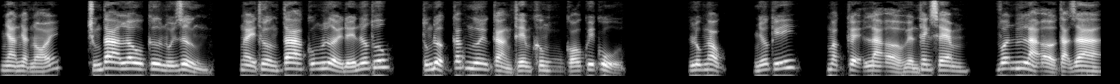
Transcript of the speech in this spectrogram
nhàn nhạt nói, chúng ta lâu cư núi rừng, ngày thường ta cũng lười đến nước thuốc, túng được các ngươi càng thêm không có quý củ. Lục Ngọc, nhớ kỹ, mặc kệ là ở huyền thanh xem, vẫn là ở tạ gia,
